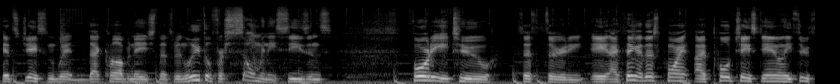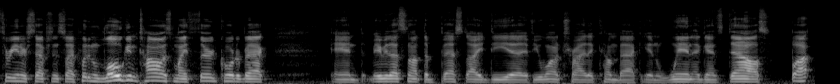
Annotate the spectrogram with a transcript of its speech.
Hits Jason Witten. That combination that's been lethal for so many seasons. 42 to 38. I think at this point, I pulled Chase Daniel. He threw three interceptions. So I put in Logan Thomas, my third quarterback. And maybe that's not the best idea if you want to try to come back and win against Dallas. But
